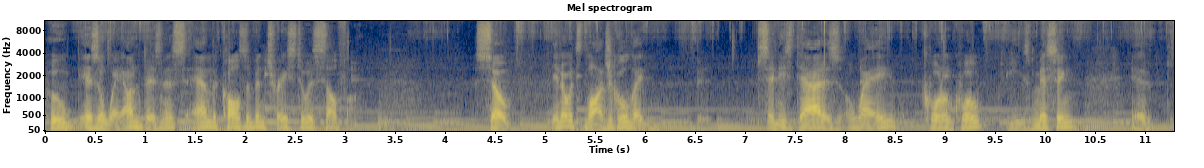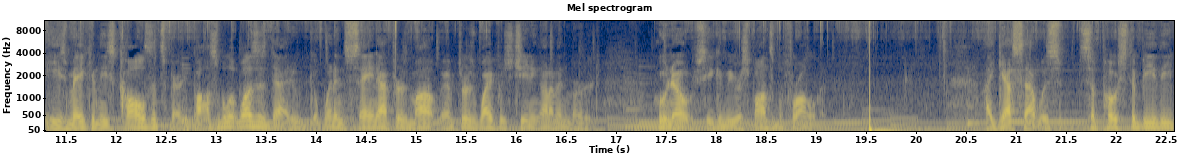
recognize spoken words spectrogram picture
who is away on business, and the calls have been traced to his cell phone. So, you know, it's logical that Sidney's dad is away, quote unquote. He's missing. He's making these calls. It's very possible it was his dad who went insane after his mom, after his wife was cheating on him and murdered. Who knows? He could be responsible for all of it. I guess that was supposed to be the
